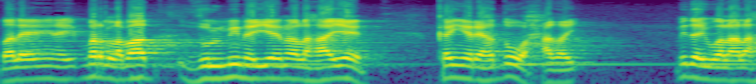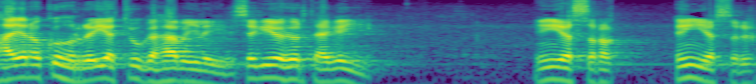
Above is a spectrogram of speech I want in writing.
bale inay mar labaad dulminayeen oo lahaayeen kan yare hadduu waxaday mid ay walaalahaayeen oo ka horreeyaa tuug ahaa bay leeyihiin isagii oo hortaagan yihiin in yasriq in yasriq.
